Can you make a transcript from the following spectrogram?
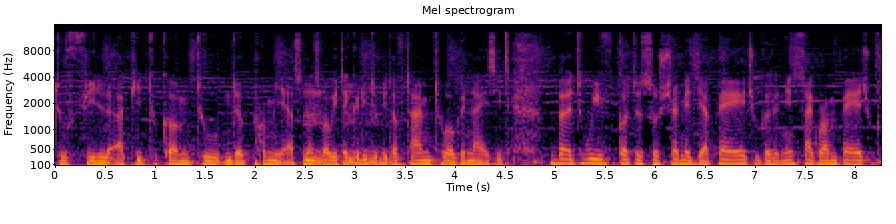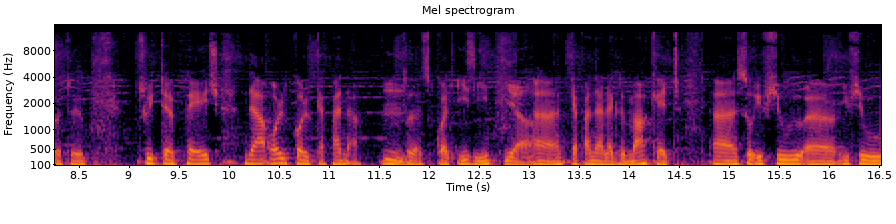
to feel happy to come to the premiere. So that's hmm. why we take a little hmm. bit of time to organize it. But we've got a social media page, we've got an Instagram page, we've got a Twitter page. They are all called Kapana, so that's quite easy. Yeah. uh, Kapana like the market. Uh, so if you uh, if you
